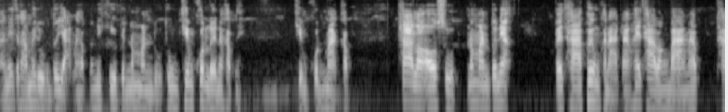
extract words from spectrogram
อันนี้จะทำให้ดูเป็นตัวอย่างนะครับ อันนี้คือเป็นน้ำมันดูทุ่งเข้มข้นเลยนะครับนี่เข้มข้นมากครับ ถ้าเราเอาสูตรน้ำมันตัวเนี้ยไปทาเพิ่มขนาดนะให้ทาบางๆนะครับ ทา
